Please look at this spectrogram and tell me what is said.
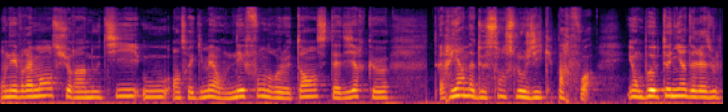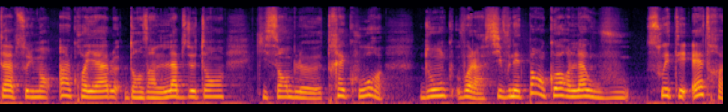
On est vraiment sur un outil où, entre guillemets, on effondre le temps, c'est-à-dire que rien n'a de sens logique parfois. Et on peut obtenir des résultats absolument incroyables dans un laps de temps qui semble très court. Donc voilà, si vous n'êtes pas encore là où vous souhaitez être,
